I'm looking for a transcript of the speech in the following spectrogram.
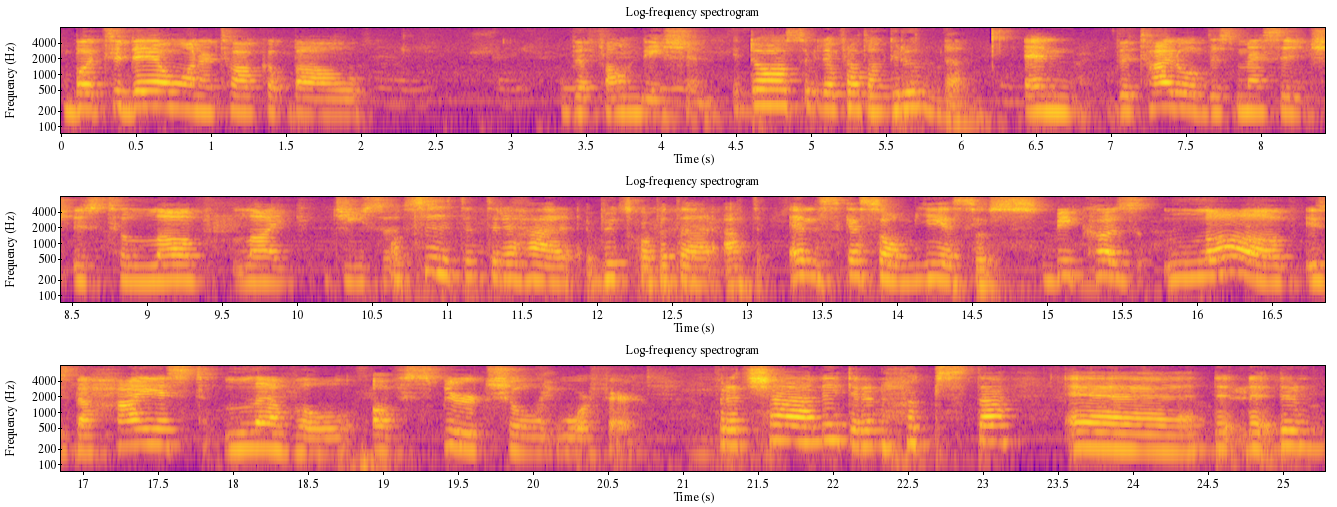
But today I want to talk about the foundation. Idag så vill jag prata om grunden. And the title of this message is to love like Och Jesus. titeln till det här budskapet är att älska som Jesus. Because love is the highest level of spiritual warfare. För att kärlek är den högsta, eh, det, det, det,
